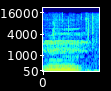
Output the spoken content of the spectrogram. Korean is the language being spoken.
Mm.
